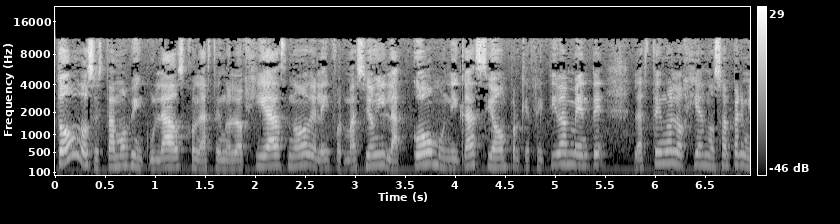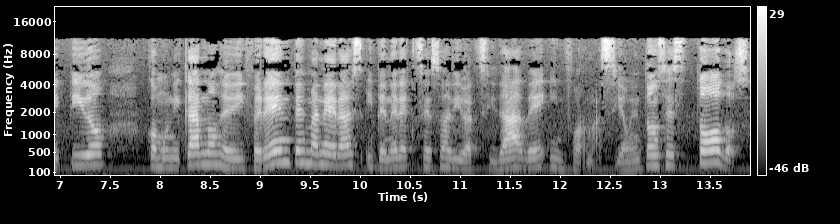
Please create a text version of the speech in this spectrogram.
todos estamos vinculados con las tecnologías ¿no? de la información y la comunicación, porque efectivamente las tecnologías nos han permitido comunicarnos de diferentes maneras y tener acceso a diversidad de información. Entonces, todos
